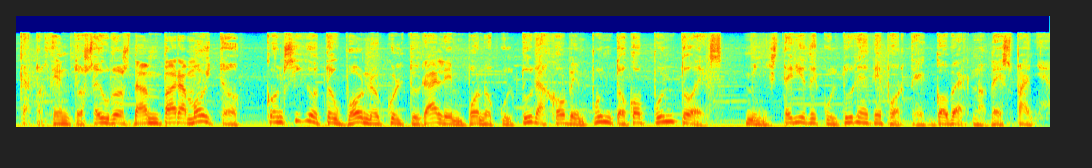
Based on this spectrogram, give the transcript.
400 euros dan para moito. Consigue o teu bono cultural en bonoculturajoven.co.es. Ministerio de Cultura e Deporte, Goberno de España.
